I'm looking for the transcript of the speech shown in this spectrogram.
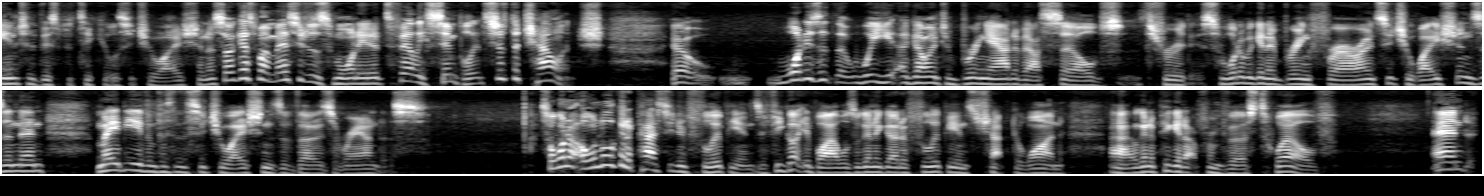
into this particular situation? And so I guess my message this morning, it's fairly simple. It's just a challenge. You know, what is it that we are going to bring out of ourselves through this? What are we going to bring for our own situations and then maybe even for the situations of those around us? So I want to, I want to look at a passage in Philippians. If you've got your Bibles, we're going to go to Philippians chapter 1. Uh, we're going to pick it up from verse 12. And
